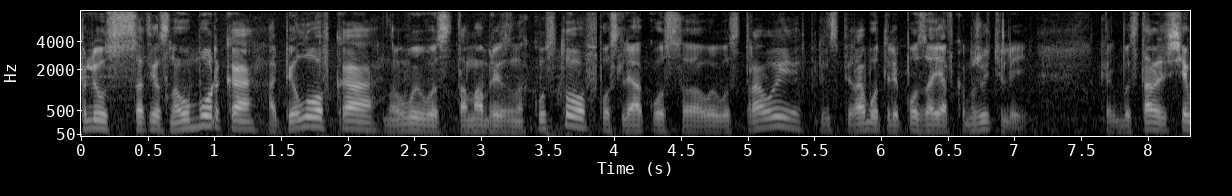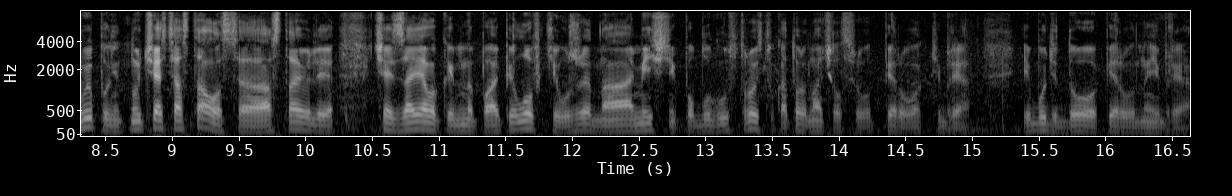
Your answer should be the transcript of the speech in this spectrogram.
плюс, соответственно, уборка, опиловка, вывоз там обрезанных кустов, после окоса вывоз травы. В принципе, работали по заявкам жителей. Как бы старались все выполнить. Ну, часть осталась, а оставили часть заявок именно по опиловке уже на месячник по благоустройству, который начался вот 1 октября и будет до 1 ноября.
